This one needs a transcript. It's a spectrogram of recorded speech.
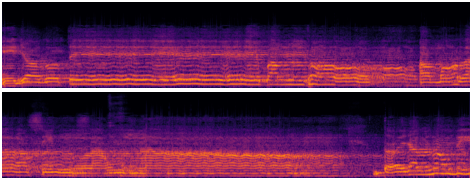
এ জগতে বান্ধব আমরা চিনলাম না দয়াল নবী,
